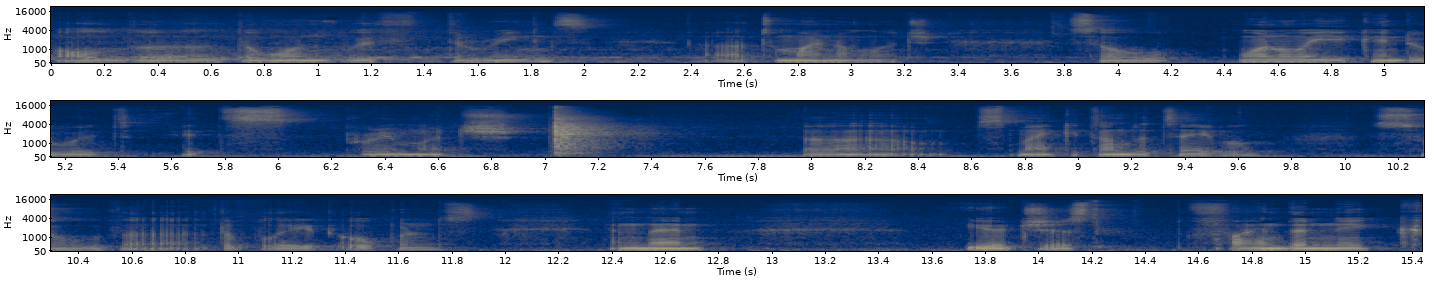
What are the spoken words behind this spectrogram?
all the, the ones with the rings uh, to my knowledge. So one way you can do it, it's pretty much uh, smack it on the table so the, the blade opens and then you just find the nick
